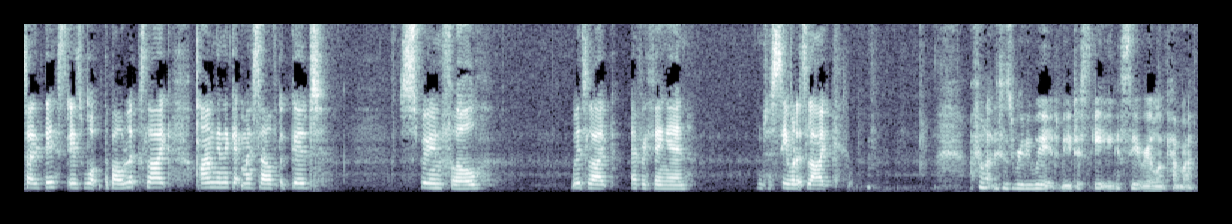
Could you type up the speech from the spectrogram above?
So this is what the bowl looks like. I'm going to get myself a good spoonful with like everything in and just see what it's like. I feel like this is really weird, me just eating a cereal on camera.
